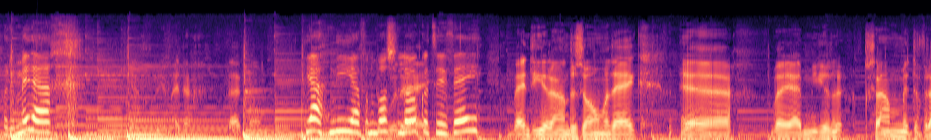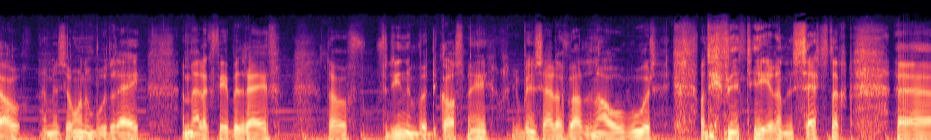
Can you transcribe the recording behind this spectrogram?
Goedemiddag. Goedemiddag, welkom. Ja, Nia van de Bossen Local. TV. Ik ben hier aan de Zomerdijk. Eh, wij hebben hier samen met de vrouw en mijn zoon een boerderij, een melkveebedrijf. Daar verdienen we de kost mee. Ik ben zelf wel een oude boer, want ik ben 69. Eh,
